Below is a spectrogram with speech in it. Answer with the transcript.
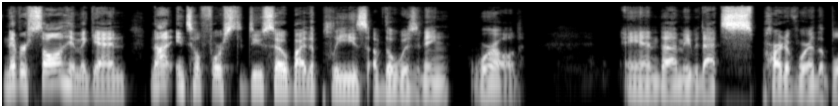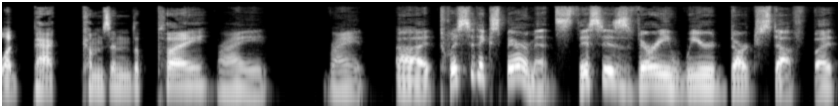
never saw him again, not until forced to do so by the pleas of the wizarding world. And uh, maybe that's part of where the blood pact comes into play. Right, right uh, Twisted Experiments. This is very weird, dark stuff, but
